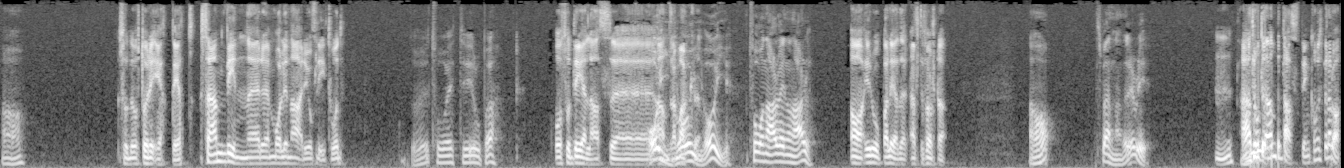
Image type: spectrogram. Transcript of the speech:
Ja, Så då står det 1-1. Sen vinner Molinari och Fleetwood. då är det 2-1 i Europa. Och så delas eh, Oj, andra oj, matchen. oj. Två och en halv, en och en halv. Ja, Europa leder efter första. Ja, spännande det blir. Mm. Ja, jag tror inte att Dustin kommer spela bra.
